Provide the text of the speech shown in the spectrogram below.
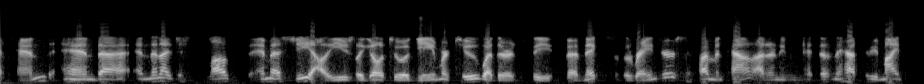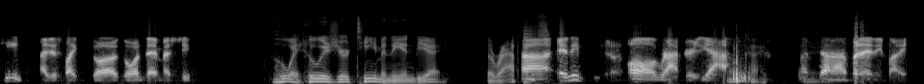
attend, and uh, and then I just love MSG. I'll usually go to a game or two, whether it's the the Knicks or the Rangers. If I'm in town, I don't even it doesn't have to be my team. I just like uh, going to MSG. Who wait, who is your team in the NBA? The Raptors? Uh, any oh Raptors, yeah. Okay. But uh, but anybody.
